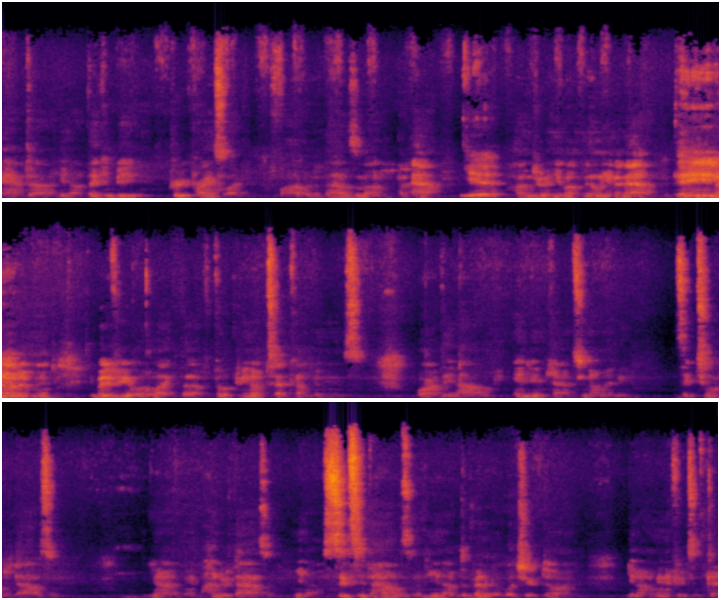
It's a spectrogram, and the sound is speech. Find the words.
And, uh, you know, they can be pretty pricey, like five hundred thousand an app, Yeah. hundred, you know, million an app. You know what I mean? But if you look like the Filipino tech companies or the um, Indian cats, you know, maybe say two hundred thousand. You know what I mean? Hundred thousand. You know, sixty thousand. You know, depending on what you're doing. You know what I mean? If it's okay,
